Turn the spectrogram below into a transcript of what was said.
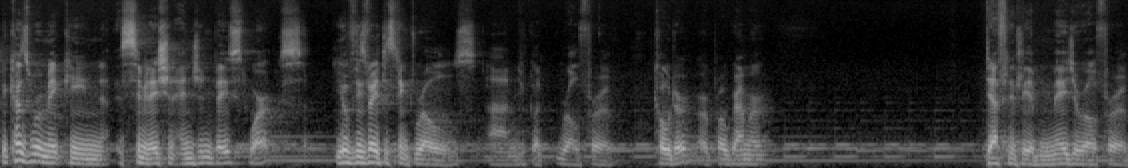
Because we're making simulation engine based works, you have these very distinct roles. Um, you've got role for coder or programmer, Definitely a major role for a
